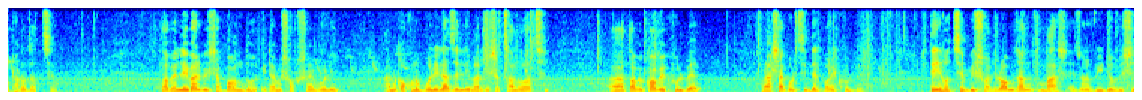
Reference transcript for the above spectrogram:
উঠানো যাচ্ছে। তবে লেবার ভিসা বন্ধ, এটা আমি সবসময় বলি। আমি কখনো বলি না যে লেবার ভিসা চালু আছে। তবে কবে খুলবে আশা করছি ঈদের পরে খুলবে। তো হচ্ছে বিষয়। রমজান মাস এই জন্য ভিডিও বেশি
